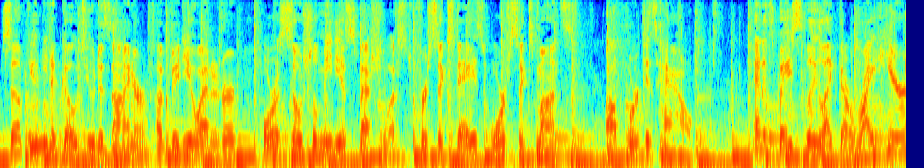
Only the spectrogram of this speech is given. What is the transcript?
So if you need a go to designer, a video editor, or a social media specialist for six days or six months, Upwork is how. And it's basically like they're right here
